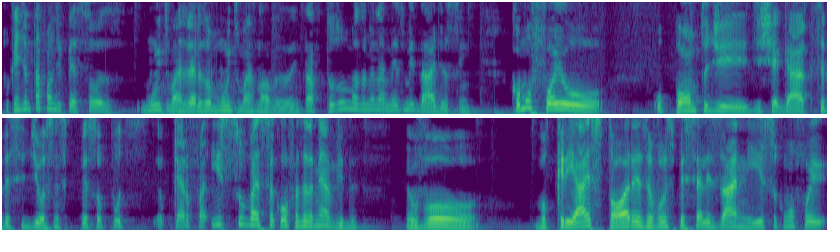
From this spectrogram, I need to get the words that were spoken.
Porque a gente não tá falando de pessoas muito mais velhas ou muito mais novas. A gente tá tudo mais ou menos na mesma idade, assim. Como foi o, o ponto de, de chegar que você decidiu, assim, você pensou, putz, eu quero. Isso vai ser o que eu vou fazer na minha vida. Eu vou. Vou criar histórias, eu vou me especializar nisso. Como foi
